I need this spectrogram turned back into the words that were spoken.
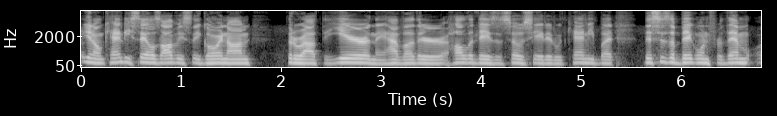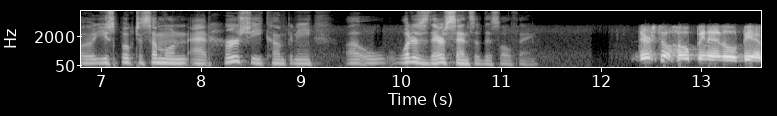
You know, candy sales obviously going on throughout the year and they have other holidays associated with candy but this is a big one for them. Uh, you spoke to someone at hershey company. Uh, what is their sense of this whole thing? They're still hoping it'll be a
